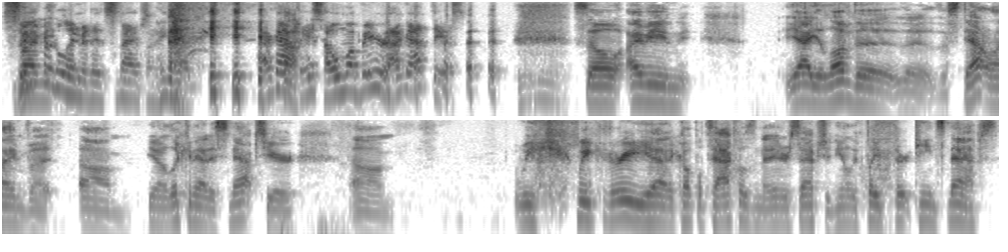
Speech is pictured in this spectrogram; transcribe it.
super I mean- limited snaps, and he's like, "I got this. Hold my beer. I got this." so I mean, yeah, you love the the the stat line, but um, you know, looking at his snaps here, um, week week three, he had a couple tackles and an interception. He only played 13 snaps.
